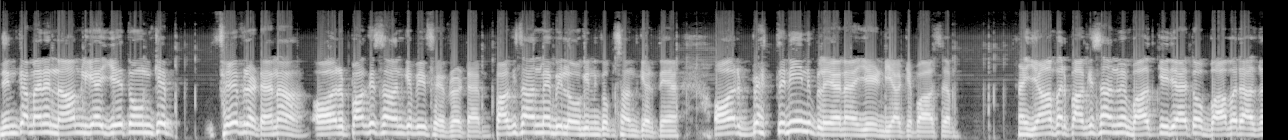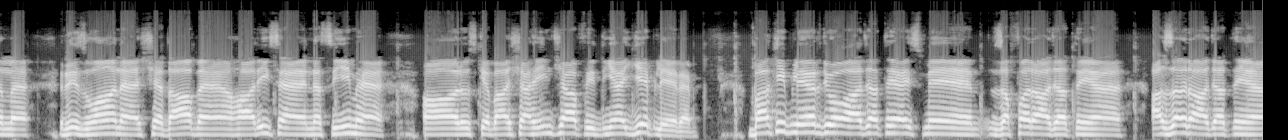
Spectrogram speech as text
जिनका मैंने नाम लिया, ये तो उनके फेवरेट है ना? और पाकिस्तान के भी फेवरेट है। पाकिस्तान में भी लोग इनको पसंद करते हैं। और बेहतरीन प्लेयर है ये इंडिया के पास। है यहाँ पर पाकिस्तान में बात की जाए तो बाबर आज़म है, रिजवान है शदाब है, हारिस है, नसीम है, और उसके बाद शाहीन शाह फिदिया ये प्लेयर है। बाकी प्लेयर जो आ जाते हैं, इसमें जफ़र आ जाते हैं, अज़हर आ जाते हैं,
